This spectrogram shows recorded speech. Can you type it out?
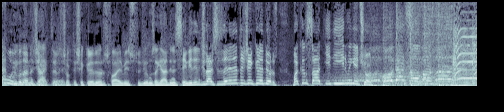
işlem uygulanacaktır. uygulanacaktır. Çok teşekkür ediyoruz Fahir Bey stüdyomuza geldiniz. Sevgili dinleyiciler sizlere de teşekkür ediyoruz. Bakın saat 7.20 geçiyor. Modern Sabahlar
